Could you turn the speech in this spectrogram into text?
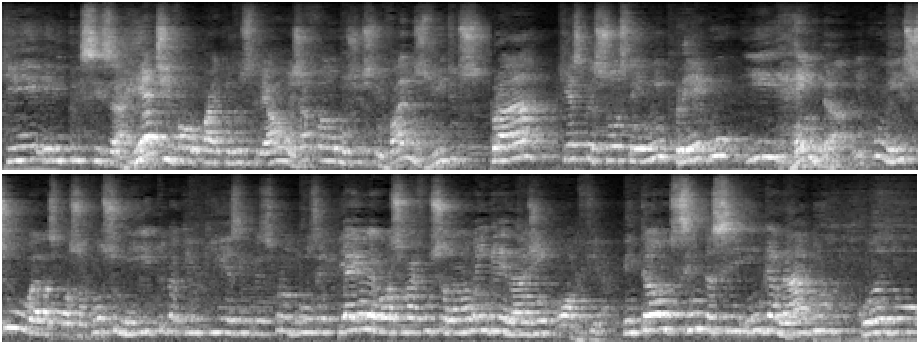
que ele precisa reativar o parque industrial, nós já falamos disso em vários vídeos, para que as pessoas tenham emprego e renda. E com isso elas possam consumir tudo aquilo que as empresas produzem. E aí o negócio vai funcionando uma engrenagem óbvia. Então sinta-se enganado quando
